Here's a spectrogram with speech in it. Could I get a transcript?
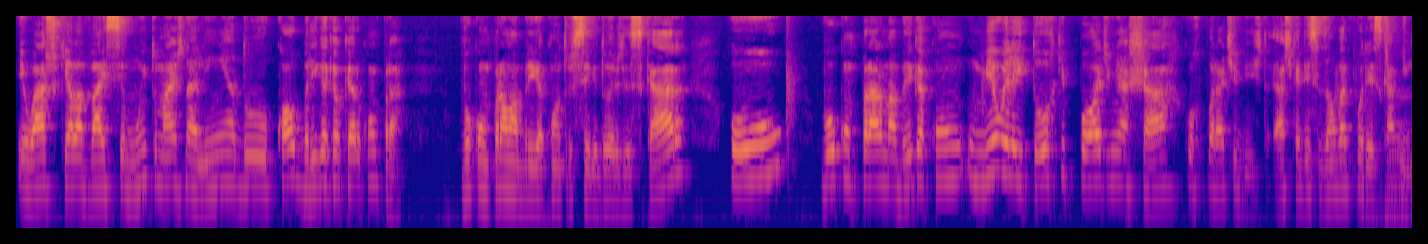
eu acho que ela vai ser muito mais na linha do qual briga que eu quero comprar. Vou comprar uma briga contra os seguidores desse cara ou vou comprar uma briga com o meu eleitor que pode me achar corporativista. Acho que a decisão vai por esse caminho.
